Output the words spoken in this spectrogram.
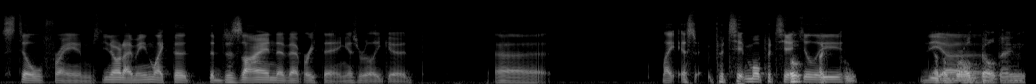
still frames. You know what I mean? Like the the design of everything is really good. Uh, like it's parti- more Oh, like particularly the, the, yeah, the world uh, building.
